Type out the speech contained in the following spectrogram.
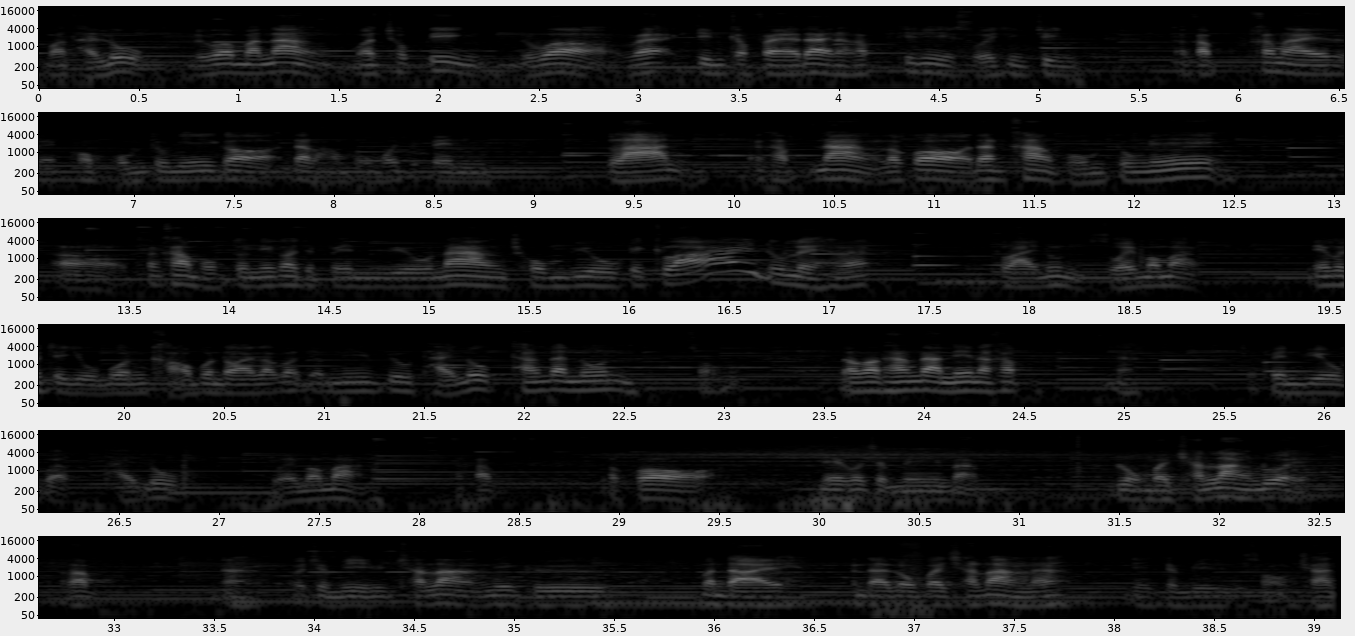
มาถ่ายรูปหรือว่ามานั่งมาช้อปปิ้งหรือว่าแวะกินกาแฟได้นะครับ ที่นี่สวยจริง ๆนะครับ ข้างในของผมตรงนี้ก็ด้านหลังผมก็จะเป็นร้านนะครับนั่งแล้วก็ด้านข้างผมตรงนี้เอ่อข้างๆผมตรงนี้ก็จะเป็นวิวนั่งชมวิวไกลๆนู่นเลยนไหมไกลนู่นสวยมากๆนี่ก็จะอยู่บนเขาบนดอย แล้วก็จะมีวิวถ่ายรูปทางด้านนู้นสองแล้วก็ทางด้านนี้นะครับนะจะเป็นวิวแบบถ่ายรูปสวยมากๆนะครับ แล้วก็นี่ก็จะมีแบบลงไปชั้นล่างด้วยนะครับนะก็จะมีชั้นล่างนี่คือบันไดบันไดลงไปชั้นล่างนะนี่จะมีสองชั้น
